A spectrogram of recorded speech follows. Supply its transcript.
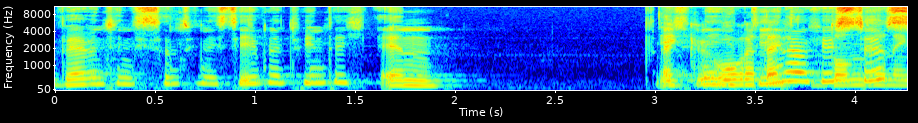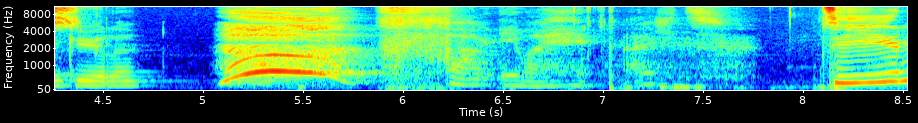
25, 26, 27 en echt Ik hoor het 19 echt donderen en keulen. Fuck, hé, maar hij- echt. 10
